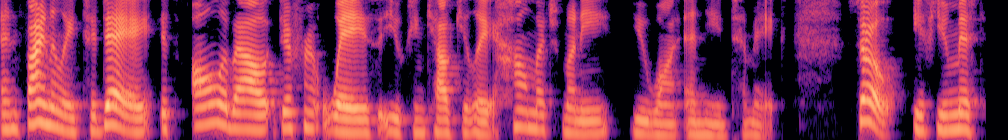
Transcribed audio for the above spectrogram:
And finally, today, it's all about different ways that you can calculate how much money you want and need to make. So, if you missed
